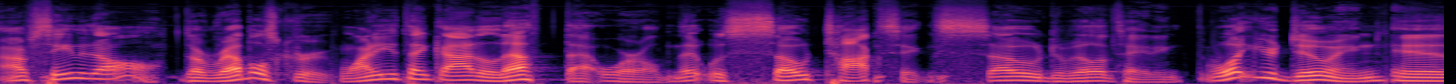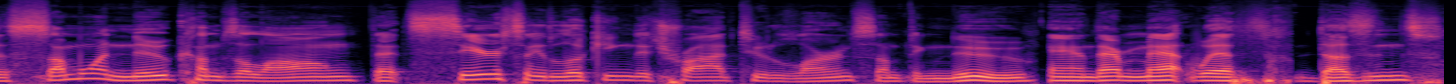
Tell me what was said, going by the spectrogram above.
I've seen it all. The Rebels group. Why do you think I left that world? It was so toxic, so debilitating. What you're doing is someone new comes along that's seriously looking to try to learn something new, and they're met with dozens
